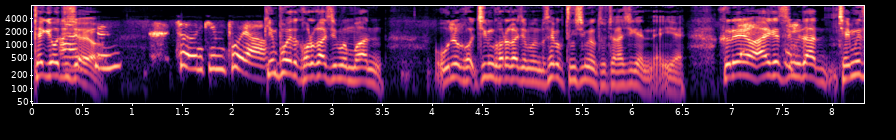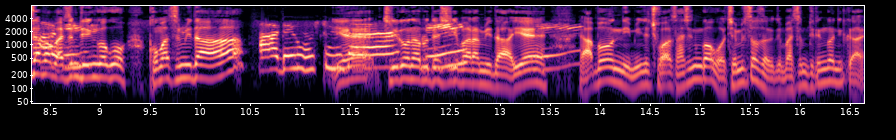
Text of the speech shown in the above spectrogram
댁이 어디셔요? 아, 그, 저는 김포요. 김포에서 걸어가시면 뭐 한 오늘 거- 지금 걸어가시면 새벽 2시면 도착하시겠네. 예. 그래요. 알겠습니다. 재미삼아 아, 네. 말씀드린 거고 고맙습니다. 아, 네, 고맙습니다. 예. 즐거운 하루 네. 되시기 바랍니다. 예. 네. 아버님 이제 좋아서 하시는 거고 재밌어서 이제 말씀드린 거니까요.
